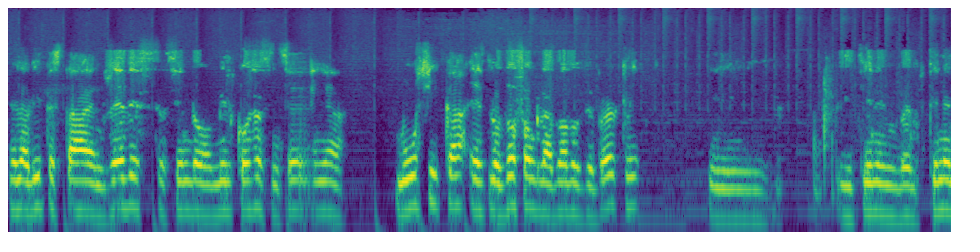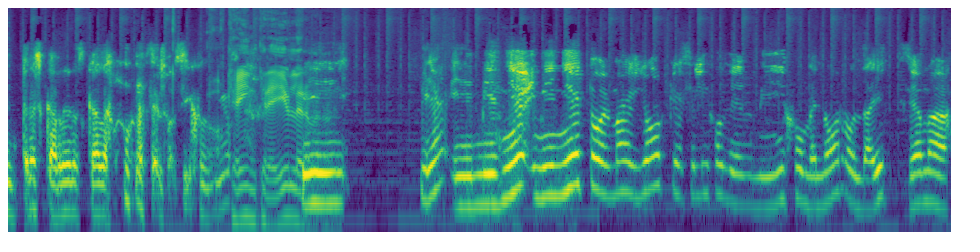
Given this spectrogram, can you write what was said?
él ahorita está en redes haciendo mil cosas, enseña música, es, los dos son graduados de Berkeley y, tienen, tienen tres carreras cada uno de los hijos míos. Qué increíble. Y, y mi, nieto, el mayor, que es el hijo de mi hijo menor, Oldair, se llama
